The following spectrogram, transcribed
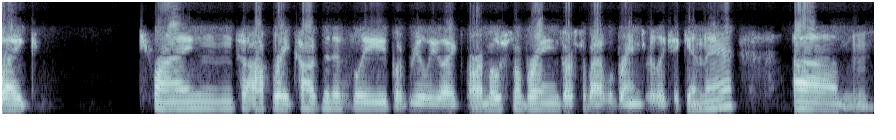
like trying to operate cognitively, but really like our emotional brains, our survival brains really kick in there. Um,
